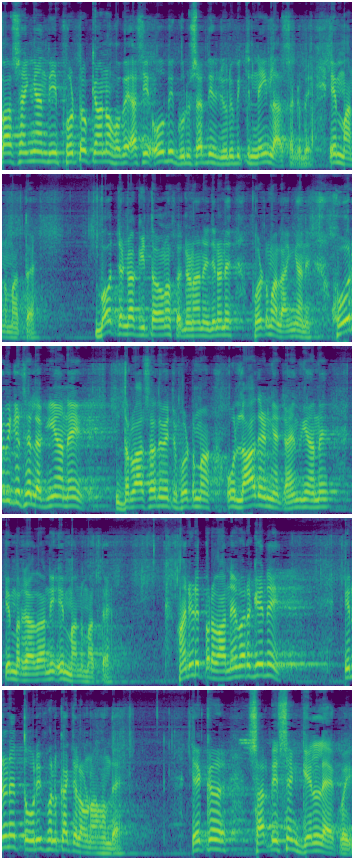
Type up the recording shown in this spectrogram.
ਪਾਤਸ਼ਾਹੀਆਂ ਦੀ ਫੋਟੋ ਕਿਉਂ ਨਾ ਹੋਵੇ, ਅਸੀਂ ਉਹ ਵੀ ਗੁਰੂ ਸਾਹਿਬ ਦੀ ਹਜ਼ੂਰੀ ਵਿੱਚ ਨਹੀਂ ਲਾ ਸਕਦੇ। ਇਹ ਮਨਮਤ ਹੈ। ਬਹੁਤ ਚੰਗਾ ਕੀਤਾ ਉਹਨਾਂ ਸੱਜਣਾ ਨੇ, ਜਿਨ੍ਹਾਂ ਨੇ ਫੋਟੋਆਂ ਲਾਈਆਂ ਨੇ। ਹੋਰ ਵੀ ਜਿੱਥੇ ਲੱਗੀਆਂ ਨੇ ਦਰਵਾਜ਼ਾ ਦੇ ਵਿੱਚ ਫੋਟੋਆਂ, ਉਹ ਲਾ ਦੇਣੀਆਂ ਚਾਹੀਦੀਆਂ ਨੇ। ਇਹ ਮਰਜ਼ਾਦਾ ਨਹੀਂ, ਇਹ ਮਨਮਤ ਹੈ। ਹਾਂ, ਜਿਹੜੇ ਪਰਵਾਨੇ ਵਰਗੇ ਨੇ, ਇਹਨਾਂ ਨੇ ਤੋਰੀ ਫੁਲਕਾ ਚਲਾਉਣਾ ਹੁੰਦਾ ਇੱਕ ਸਰਪ੍ਰੀਤ ਸਿੰਘ ਗਿੱਲ ਹੈ ਕੋਈ,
